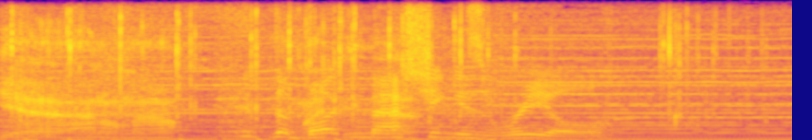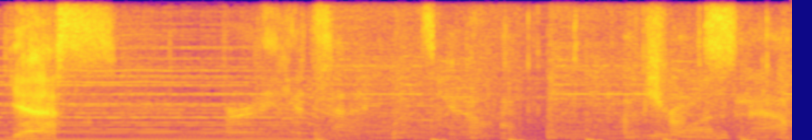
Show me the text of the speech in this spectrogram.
Yeah, I don't know. The Might button mashing is real. Yes! Burning attack, let's go. I'm Trunks now.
